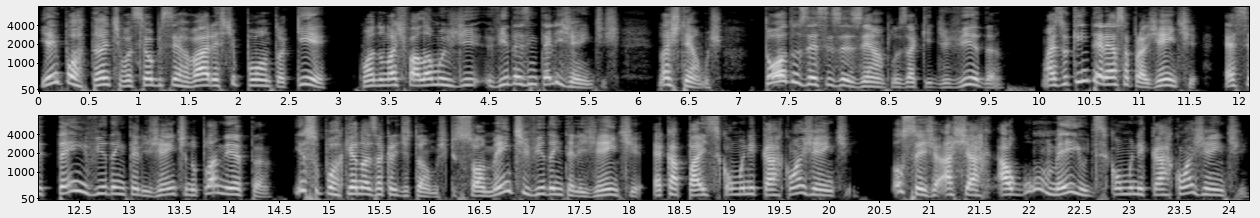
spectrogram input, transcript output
E é importante você observar este ponto aqui quando nós falamos de vidas inteligentes. Nós temos todos esses exemplos aqui de vida mas o que interessa para a gente é se tem vida inteligente no planeta. Isso porque nós acreditamos que somente vida inteligente é capaz de se comunicar com a gente, ou seja, achar algum meio de se comunicar com a gente.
